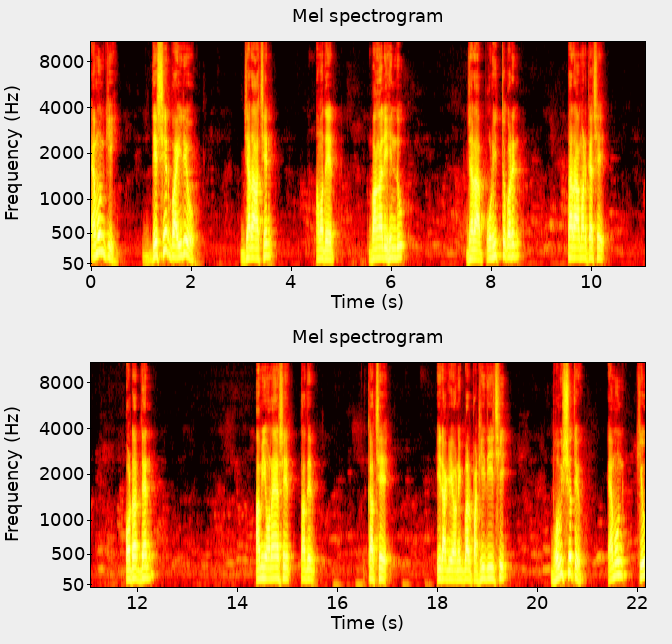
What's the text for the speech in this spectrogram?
এমনকি দেশের বাইরেও যারা আছেন, আমাদের বাঙালি হিন্দু, যারা পৌরহিত্য করেন তারা আমার কাছে অর্ডার দেন। আমি অনায়াসে তাদের কাছে এর আগে অনেকবার পাঠিয়ে দিয়েছি। ভবিষ্যতেও এমন কেউ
